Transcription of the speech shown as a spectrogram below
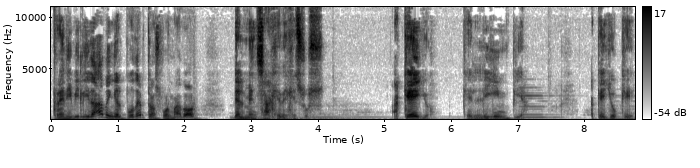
credibilidad en el poder transformador del mensaje de Jesús. Aquello que limpia, aquello que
